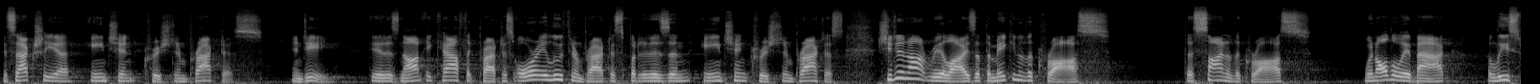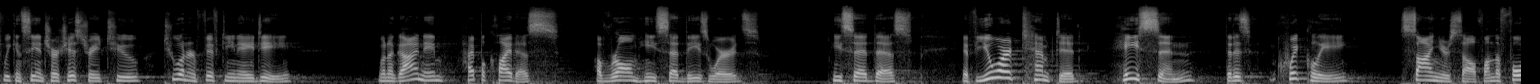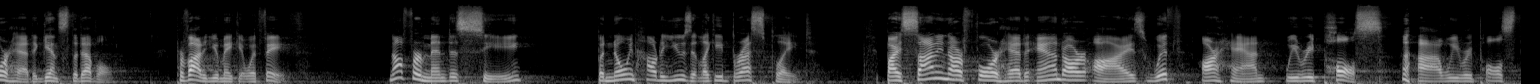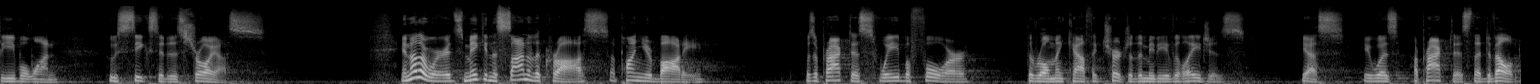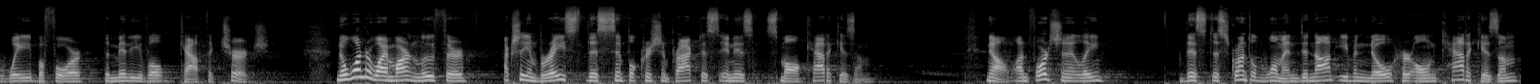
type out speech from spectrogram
It's actually an ancient Christian practice, indeed. It is not a Catholic practice or a Lutheran practice, but it is an ancient Christian practice. She did not realize that the making of the cross, the sign of the cross, went all the way back, at least we can see in church history, to 215 AD, when a guy named Hippolytus of Rome, he said these words. He said this, if you are tempted, hasten, that is, quickly sign yourself on the forehead against the devil, provided you make it with faith not for men to see, but knowing how to use it like a breastplate. By signing our forehead and our eyes with our hand, we repulse, we repulse the evil one who seeks to destroy us. In other words, making the sign of the cross upon your body was a practice way before the Roman Catholic Church of the medieval ages. Yes, it was a practice that developed way before the medieval Catholic Church. No wonder why Martin Luther actually embraced this simple Christian practice in his small catechism. Now, unfortunately, this disgruntled woman did not even know her own catechism.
